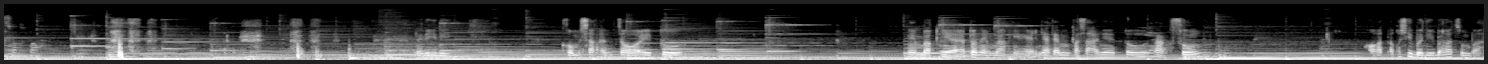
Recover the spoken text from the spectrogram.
sumpah. Jadi gini kalau misalkan cowok itu nembaknya atau nembaknya kayak nyatain perasaannya itu Iya. langsung kalau kata aku sih berani banget sumpah.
